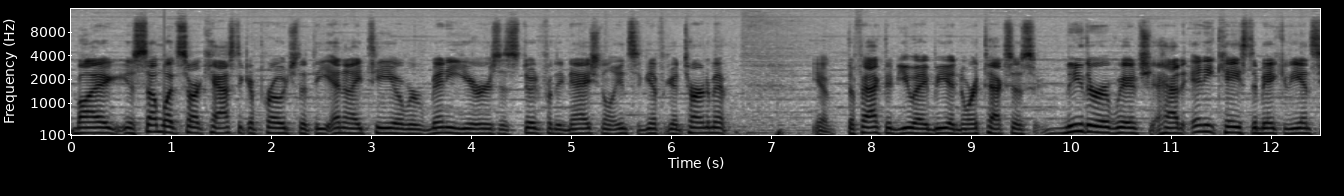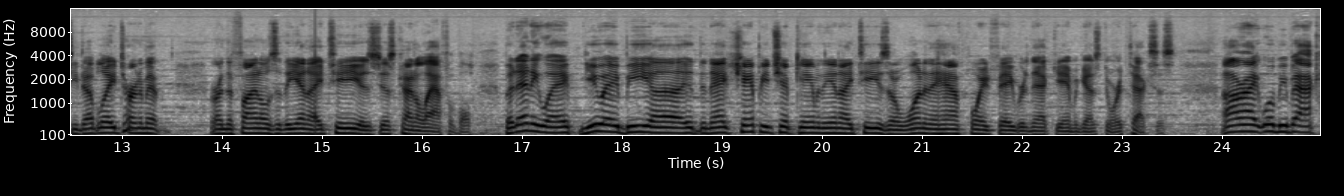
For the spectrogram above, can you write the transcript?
my somewhat sarcastic approach that the NIT over many years has stood for the National Insignificant Tournament you know, the fact that UAB and North Texas, neither of which had any case to make in the NCAA tournament or in the finals of the NIT, is just kind of laughable. But anyway, UAB, uh, the championship game of the NIT is a one and a half point favorite in that game against North Texas. All right, we'll be back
